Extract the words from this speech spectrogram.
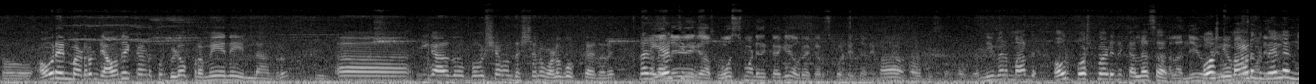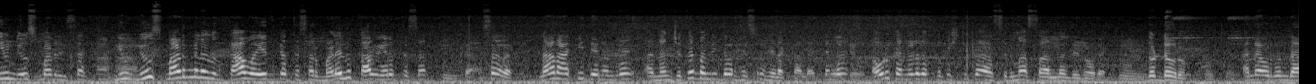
ಸೊ ಅವ್ರೇನು ಮಾಡ್ರು ಯಾವುದೇ ಕಾರಣಕ್ಕೂ ಬಿಡೋ ಪ್ರಮೇಯನೇ ಇಲ್ಲ ಅಂದರು. ಈಗ ಅದು ಬಹುಶಃ ಒಂದಷ್ಟು ಜನ ಒಳಗೋಗ್ತಾ ಇದ್ದಾರೆ ನಾನು ಹೇಳ್ತೀನಿ ಈಗ ಪೋಸ್ಟ್ ಮಾಡಿದಕ್ಕಾಗಿ ಅವರೇ ಕರ್ಸ್ಕೊಂಡಿದ್ದಾನೆ ಹಾ, ಹೌದು ಸರ್ ಹೌದು. ನೀವೇನು ಮಾಡಿ ಅವ್ರು ಪೋಸ್ಟ್ ಮಾಡಿದಕ್ಕಲ್ಲ ಸರ್. ಪೋಸ್ಟ್ ಮಾಡಿದ ಮೇಲೆ ನೀವು ನ್ಯೂಸ್ ಮಾಡಿದ್ರಿ ಸರ್. ನೀವು ನ್ಯೂಸ್ ಮಾಡಿದ್ಮೇಲೆ ಅದು ಕಾವು ಎದ್ಕತ್ತೆ ಸರ್ ಮಳೆನೂ ಕಾವು ಏರುತ್ತೆ ಸರ್. ಸರ್ ನಾನು ಹಾಕಿದ್ದೇನಂದ್ರೆ ನನ್ನ ಜೊತೆ ಬಂದಿದ್ದವ್ರ ಹೆಸರು ಹೇಳಕ್ಕಾಗಲ್ಲ. ಯಾಕಂದ್ರೆ ಅವರು ಕನ್ನಡದ ಪ್ರತಿಷ್ಠಿತ ಸಿನಿಮಾ ಸಾಲ್ನಲ್ಲಿ ಇರೋರೆ ದೊಡ್ಡವರು. ಅಂದ್ರೆ ಅವ್ರಿಗೊಂದು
